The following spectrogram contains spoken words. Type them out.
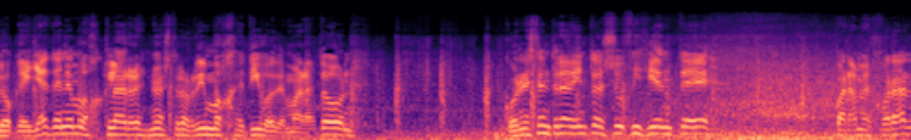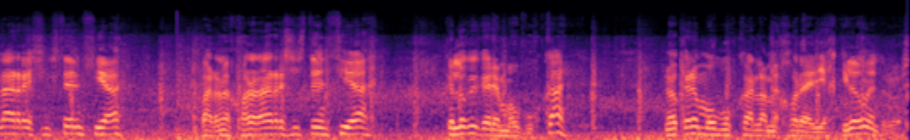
lo que ya tenemos claro es nuestro ritmo objetivo de maratón. Con este entrenamiento es suficiente para mejorar la resistencia, para mejorar la resistencia, que es lo que queremos buscar. No queremos buscar la mejora de 10 kilómetros.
